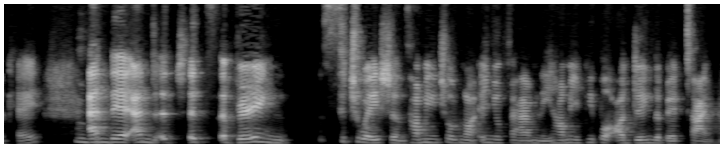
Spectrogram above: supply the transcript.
okay Mhm. and there and it, it's a varying situations how many children are in your family how many people are doing the bedtime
